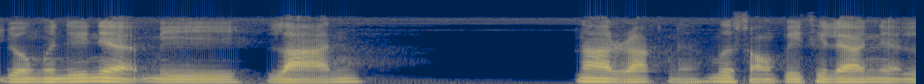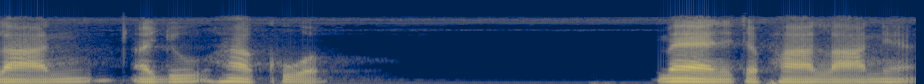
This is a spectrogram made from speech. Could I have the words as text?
โยมคนนี้เนี่ยมีหลานน่ารักนะเมื่อสองปีที่แล้วเนี่ยหลานอายุห้าขวบ แม่จะพาหลานเนี่ย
